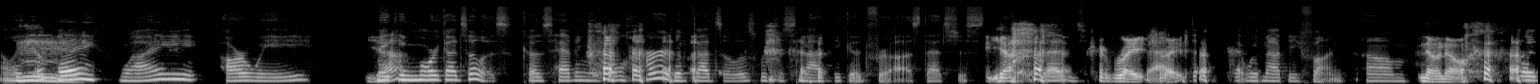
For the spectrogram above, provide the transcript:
I'm like, Mm, "Okay, why are we yeah. making more Godzillas? Because having a whole herd of Godzillas would just not be good for us. That's just Yeah. that Right, that right. that that would not be fun." Um, No, no. but but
